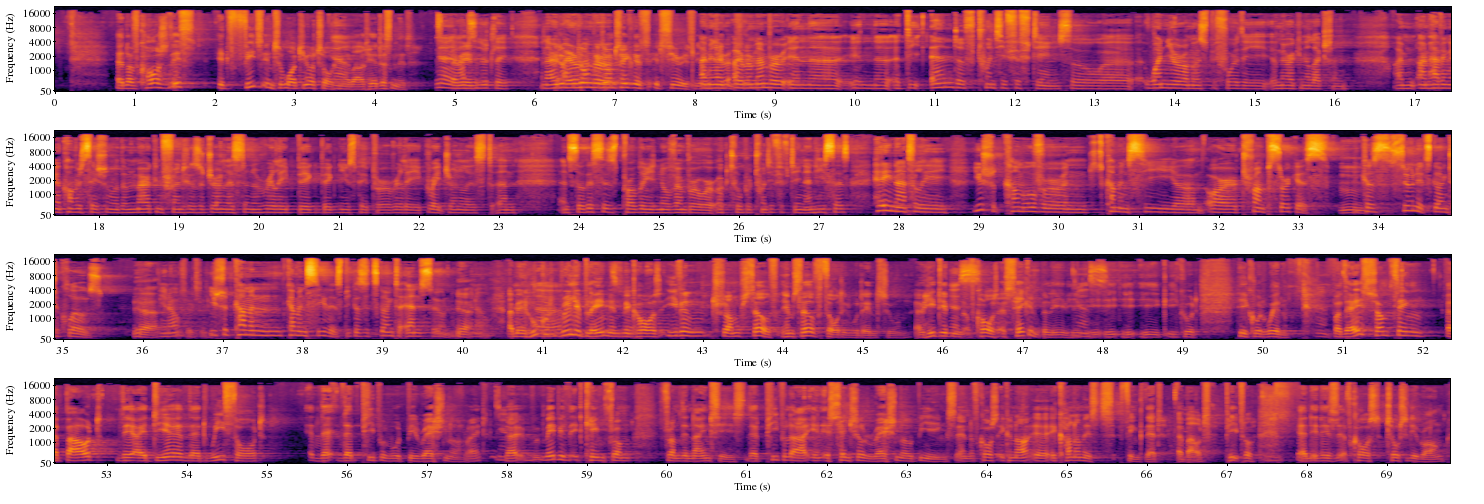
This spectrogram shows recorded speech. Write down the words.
And of course, this it feeds into what you're talking about here, doesn't it? Yeah, I mean, absolutely. And I, we don't, I remember, don't, we don't take this it seriously. I mean, I, I remember in uh, in uh, at the end of 2015, so uh, one year almost before the American election. I'm, I'm having a conversation with an American friend who's a journalist in a really big, big newspaper, a really great journalist. And, and so this is probably November or October 2015. And he says, Hey, Natalie, you should come over and come and see um, our Trump circus mm. because soon it's going to close. Yeah, you know, exactly. you should come and come and see this because it's going to end soon. Yeah. You know? I mean, and, who could uh, really blame him because even Trump self, himself thought it would end soon. I mean, he didn't, yes. of course, a second believe he, yes. he, he, he, he, could he could win. Yeah. But there is something about the idea that we thought that, that people would be rational, right? Yeah. maybe it came from from the 90s that people are in essential rational beings. And of course, econo- uh, economists think that about yeah. people. Yeah. And it is, of course, totally wrong.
